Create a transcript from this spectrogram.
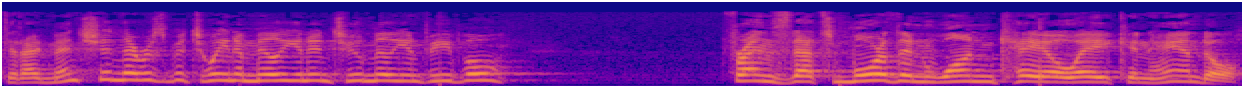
Did I mention there was between a million and two million people? Friends, that's more than one KOA can handle.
